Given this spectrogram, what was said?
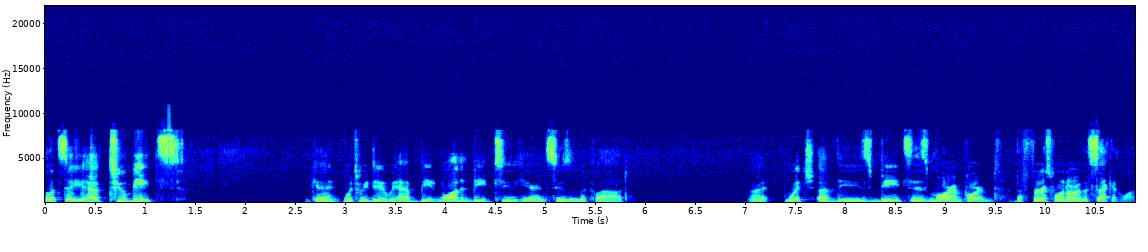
let's say you have two beats, okay, which we do. We have beat one and beat two here in Susan MacLeod. All right, which of these beats is more important, the first one or the second one?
